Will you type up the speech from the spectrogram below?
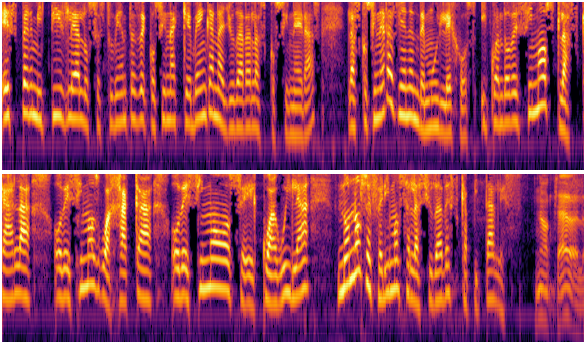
es permitirle a los estudiantes de cocina que vengan a ayudar a las cocineras. Las cocineras vienen de muy lejos, y cuando decimos Tlaxcala, o decimos Oaxaca, o decimos eh, Coahuila, no nos referimos a las ciudades capitales no, claro,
